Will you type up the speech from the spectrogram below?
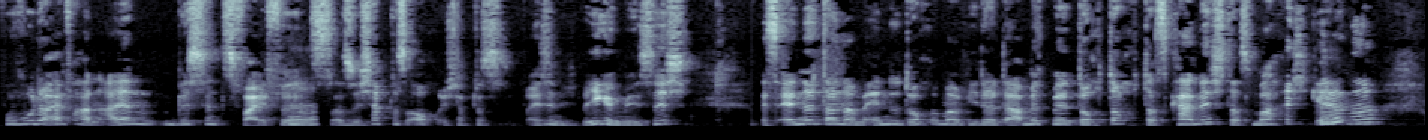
wo, wo du einfach an allem ein bisschen zweifelst. Ja. Also ich habe das auch, ich habe das, weiß ich nicht, regelmäßig. Es endet dann am Ende doch immer wieder damit mit, doch, doch, das kann ich, das mache ich gerne. Mhm.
